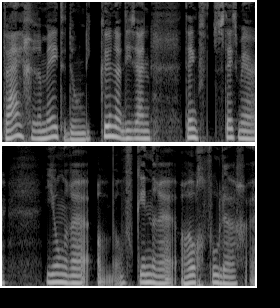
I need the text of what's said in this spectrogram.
weigeren mee te doen. Die kunnen, die zijn, denk steeds meer jongeren of, of kinderen hooggevoelig, eh,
